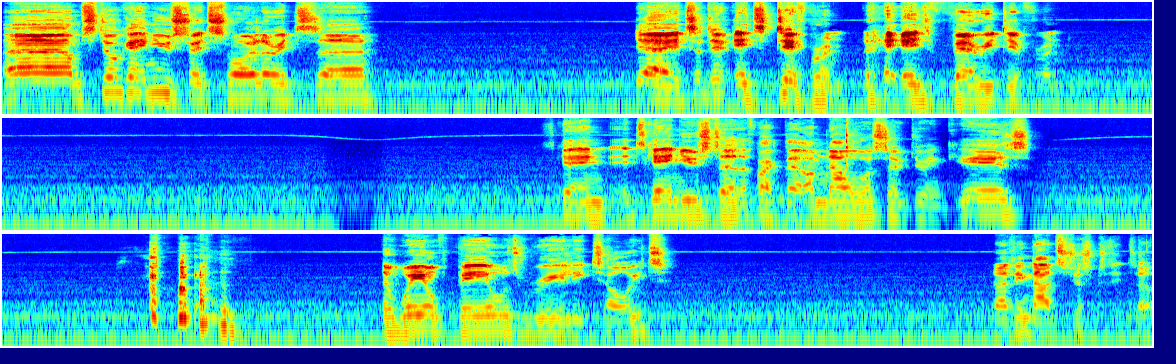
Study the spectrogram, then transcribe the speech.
Uh, I'm still getting used to it, Smiler. It's uh, yeah, it's a di it's different. it's very different. It's getting it's getting used to the fact that I'm now also doing gears. the wheel feels really tight. I think that's just because it's uh,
